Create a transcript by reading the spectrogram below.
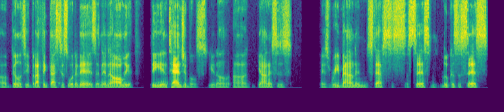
ability. But I think that's just what it is, and then all the the intangibles. You know, uh, Giannis is is rebounding, Steph's assists, Luka's assists,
